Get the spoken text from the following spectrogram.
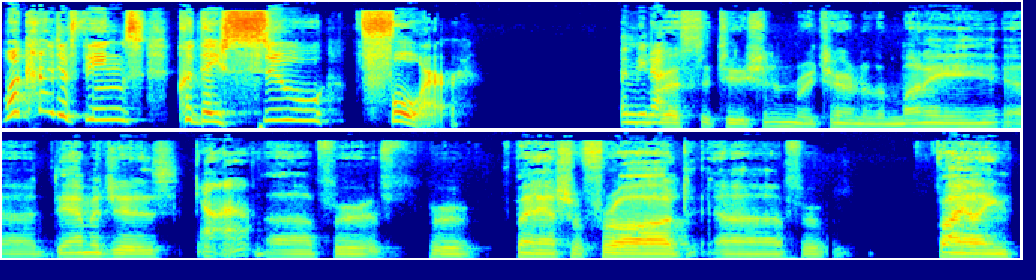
What kind of things could they sue for? I mean, restitution, return of the money, uh, damages uh, uh, for for financial fraud, uh, for filing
